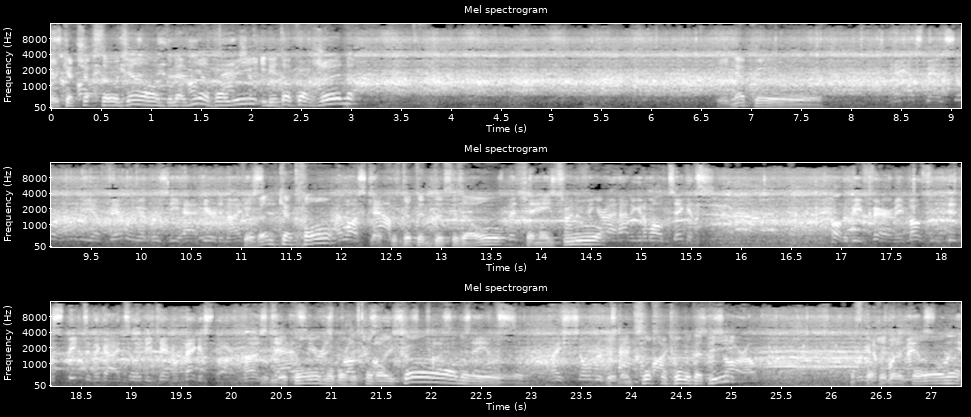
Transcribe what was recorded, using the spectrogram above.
Le catcheur saoudien de l'avenir pour lui. Il est encore jeune. Il n'a que, 24 ans. La prise de tête de Cesaro sur Mansour. Uh, les dad's here, contre, projection dans les cordes. Et Mansour se retrouve au tapis. Projet dans les Mansour cordes.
